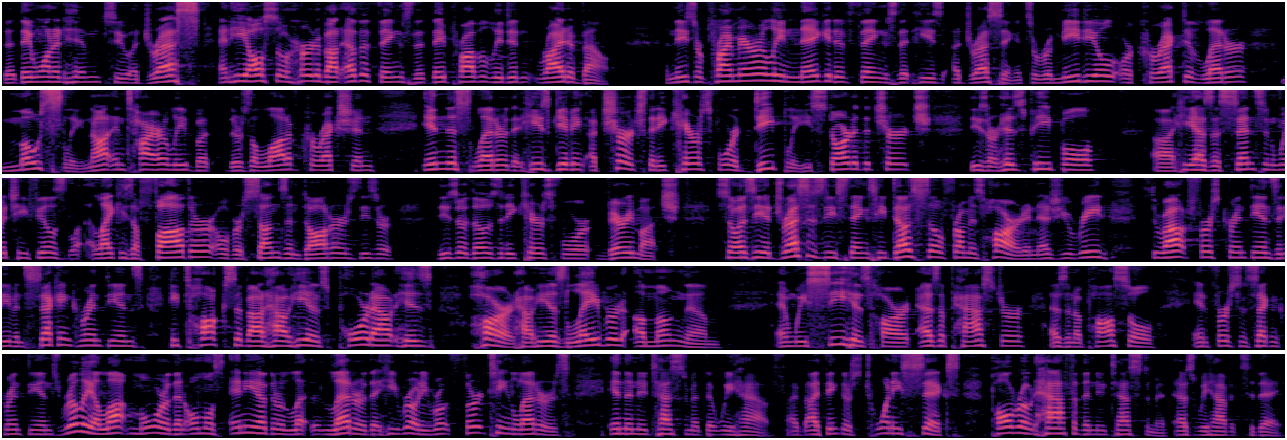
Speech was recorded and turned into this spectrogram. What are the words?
that they wanted him to address, and he also heard about other things that they probably didn't write about. And these are primarily negative things that he's addressing. It's a remedial or corrective letter, mostly, not entirely, but there's a lot of correction in this letter that he's giving a church that he cares for deeply. He started the church, these are his people. Uh, he has a sense in which he feels like he's a father over sons and daughters. These are, these are those that he cares for very much. So as he addresses these things, he does so from his heart. And as you read throughout 1 Corinthians and even 2 Corinthians, he talks about how he has poured out his heart, how he has labored among them. And we see his heart as a pastor, as an apostle, in 1st and 2nd Corinthians, really a lot more than almost any other le- letter that he wrote. He wrote 13 letters in the New Testament that we have. I, I think there's 26. Paul wrote half of the New Testament as we have it today.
